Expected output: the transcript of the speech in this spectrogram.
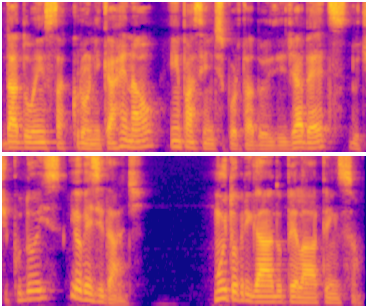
da doença crônica renal em pacientes portadores de diabetes do tipo 2 e obesidade. Muito obrigado pela atenção.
